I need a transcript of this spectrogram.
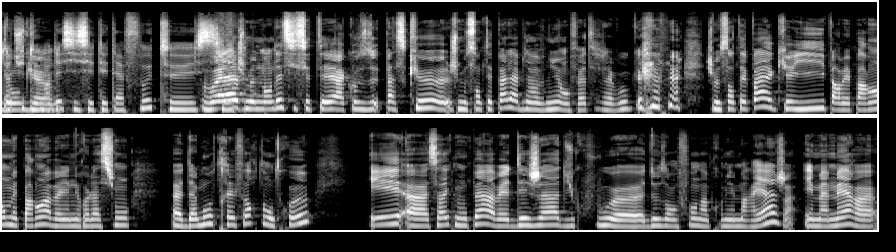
Toi, tu te demandais euh, si c'était ta faute. Euh, voilà, je me demandais si c'était à cause de parce que je me sentais pas la bienvenue en fait. J'avoue que je me sentais pas accueillie par mes parents. Mes parents avaient une relation d'amour très forte entre eux. Et c'est vrai que mon père avait déjà du coup deux enfants d'un premier mariage et ma mère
